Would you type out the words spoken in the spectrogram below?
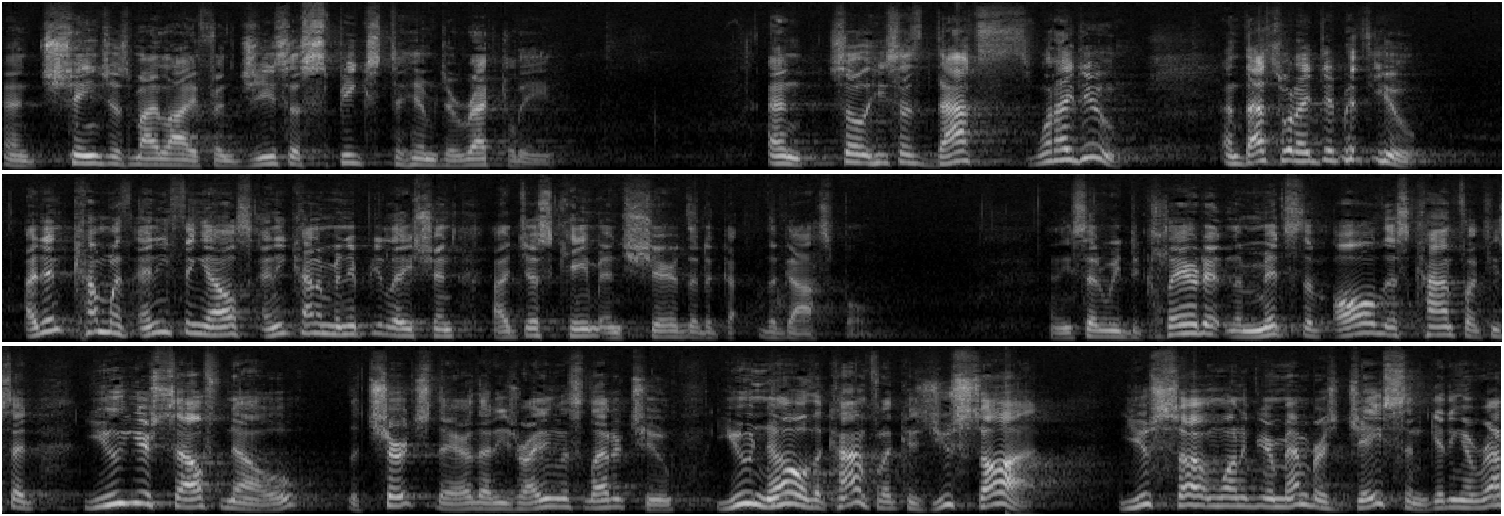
and changes my life, and Jesus speaks to him directly. And so he says, That's what I do. And that's what I did with you. I didn't come with anything else, any kind of manipulation. I just came and shared the, the gospel. And he said, We declared it in the midst of all this conflict. He said, You yourself know, the church there that he's writing this letter to, you know the conflict because you saw it. You saw one of your members, Jason, getting uh,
